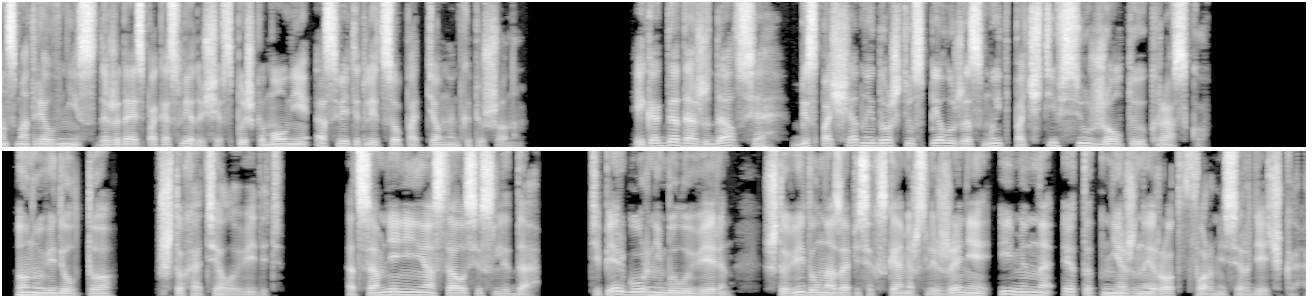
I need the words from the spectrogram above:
Он смотрел вниз, дожидаясь, пока следующая вспышка молнии осветит лицо под темным капюшоном. И когда дождался, беспощадный дождь успел уже смыть почти всю желтую краску. Он увидел то, что хотел увидеть. От сомнений не осталось и следа. Теперь Гурни был уверен, что видел на записях с камер слежения именно этот нежный рот в форме сердечка.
